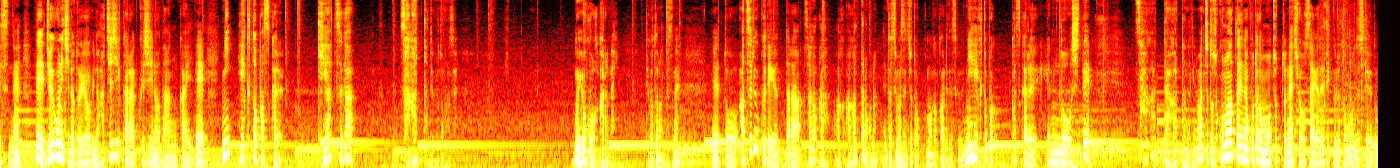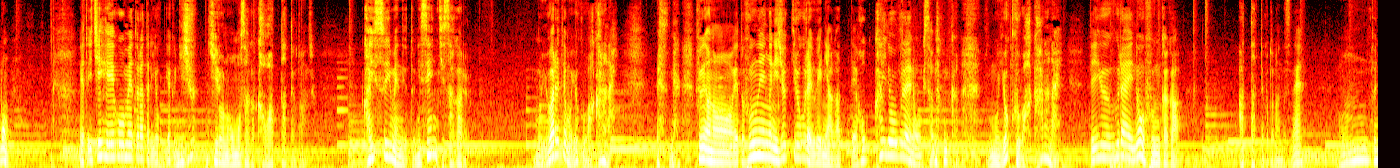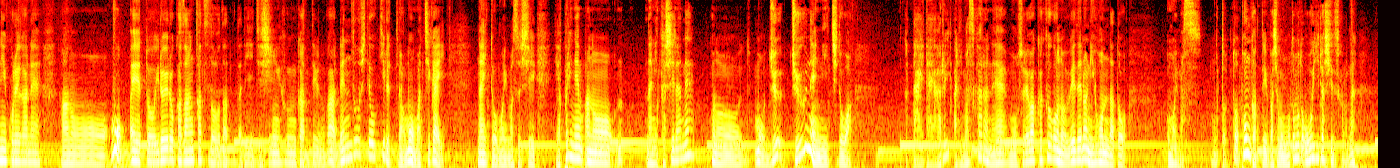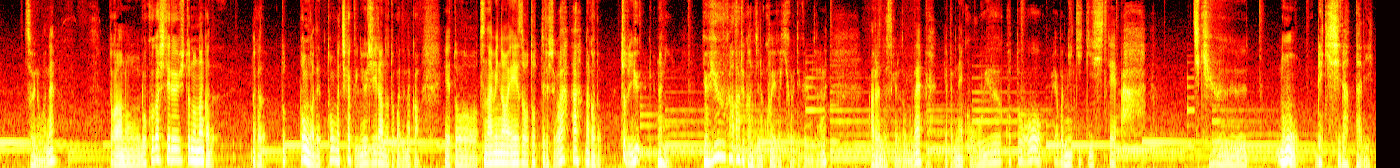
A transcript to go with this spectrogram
ですね。で15日の土曜日の8時から9時の段階で2ヘクトパスカル気圧が下がったということなんですよ。もうよくわからない。ってことなんですね。え、ー、と圧力で言ったら下があ上がったのかな、えー、とすみません。ちょっと細かくあれですけど2ヘクトパスカル変動して下がって上がったんだけど、まあ、ちょっとこの辺りのことがもうちょっとね詳細が出てくると思うんですけれどもえー、と1平方メートルあたり約20キロの重さが変わったってことなんですよ。海水面でいうと2センチ下がる。もう言われてもよくわからない。ですね。ふあの、えーと、噴煙が20キロぐらい上に上がって北海道ぐらいの大きさなんかもうよくわからない。っていうぐらいの噴火があったってことなんですね。本当にこれがねあのー、もう、えーと、いろいろ火山活動だったり地震噴火っていうのが連動して起きるっていうのはもう間違いないと思いますしやっぱりね、あのー、何かしらねこのもう 10, 10年に一度は大体あるありますからね。もうそれは覚悟の上での日本だと思います。もっとトンガっていう場所ももともと多いらしいですからね。そういうのがね。だからあの録画してる人のなんかなんかトンガでトンガ近くニュージーランドとかでなんかえっ、ー、と津波の映像を撮ってる人があなんかちょっとゆ何？余裕がある感じの声が聞こえてくるみたいなねあるんですけれどもね。やっぱりねこういうことをやっぱ見聞きしてあ地球の歴史だったり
